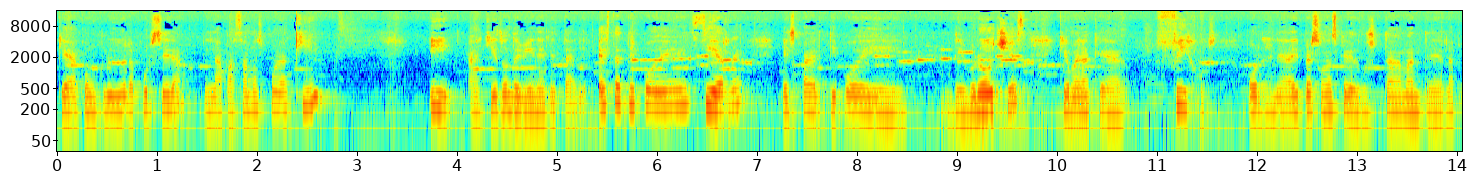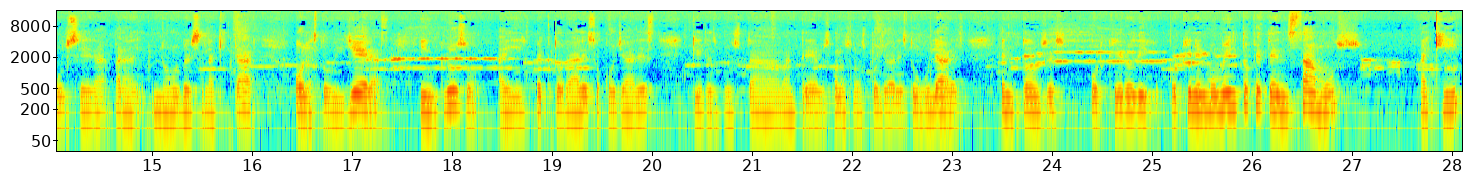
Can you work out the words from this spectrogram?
que ha concluido la pulsera, la pasamos por aquí y aquí es donde viene el detalle. Este tipo de cierre es para el tipo de, de broches que van a quedar fijos. Por general hay personas que les gusta mantener la pulsera para no volvérsela a quitar, o las tobilleras, incluso hay pectorales o collares que les gusta mantenerlos cuando son los collares tubulares. Entonces, ¿por qué lo digo? Porque en el momento que tensamos aquí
